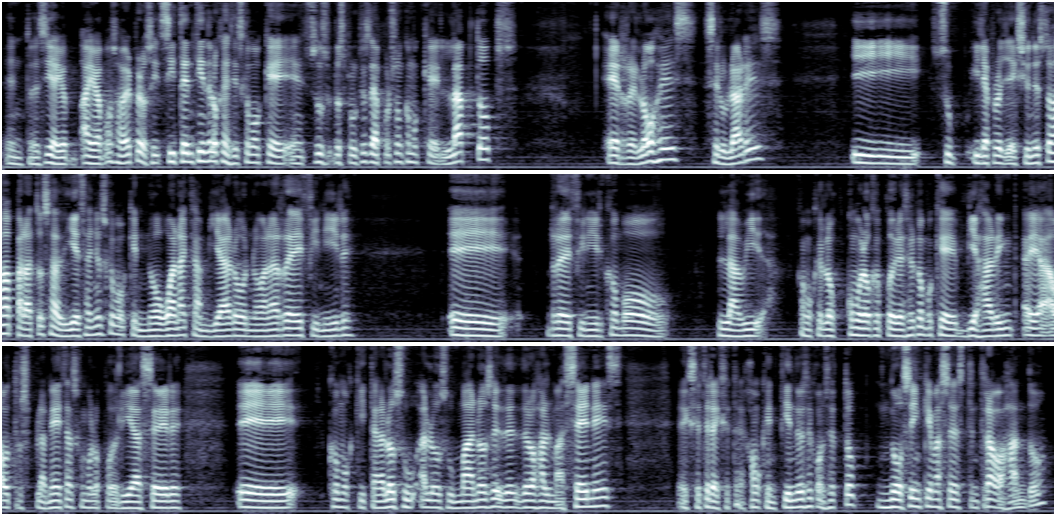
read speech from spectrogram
Entonces sí, ahí, vamos a ver, pero sí, sí te entiendo lo que decís, como que los productos de Apple son como que laptops, eh, relojes, celulares y, y la proyección de estos aparatos a 10 años como que no van a cambiar o no van a redefinir, eh, redefinir como la vida, como que lo, como lo que podría ser como que viajar eh, a otros planetas, como lo podría ser como quitar a los, a los humanos de los almacenes etcétera, etcétera. Como que entiendo ese concepto, no sé en qué más estén trabajando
